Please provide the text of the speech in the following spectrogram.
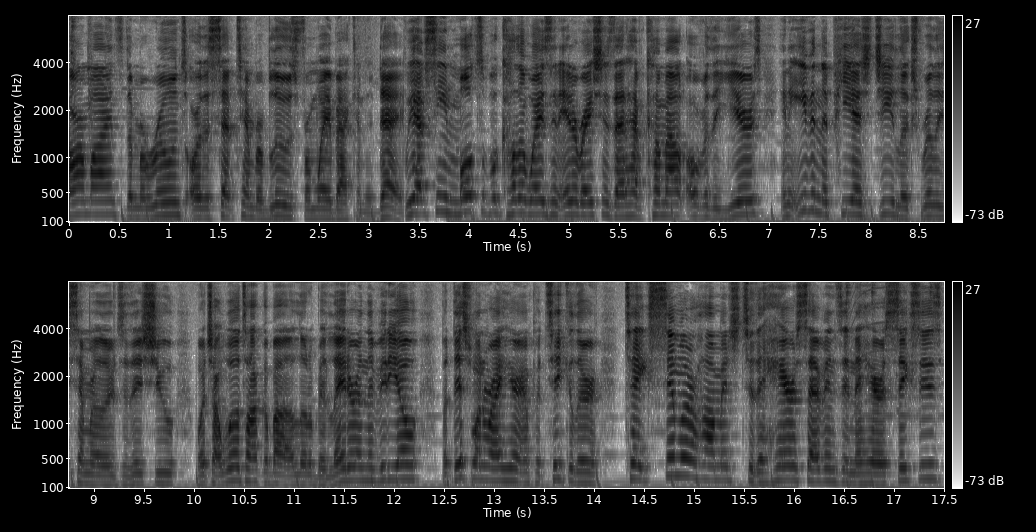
carmines, the maroons, or the September blues from way back in the day. We have seen multiple colorways and iterations that have come out over the years, and even the PSG looks really similar to this shoe, which I will talk about a little bit later in the video, but this one right here in particular takes similar homage to the Hare 7s and the Hare 6s.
